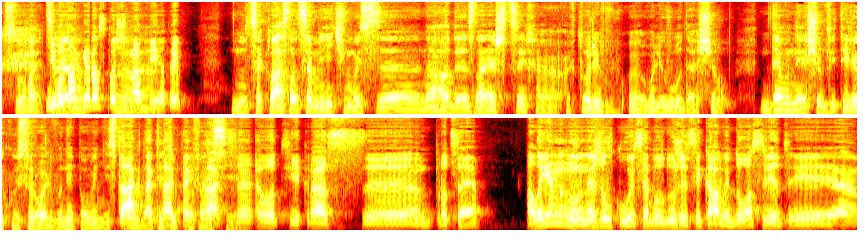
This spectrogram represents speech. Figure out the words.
Слухай, І отак я розпочинав бігати. Ну це класно, це мені чомусь е, нагадує, знаєш, цих е, акторів е, Голлівуда, щоб де вони, щоб війти в якусь роль, вони повинні спробувати так, так, так, професію. Так, так, це от якраз е, про це. Але я ну, не жалкую, це був дуже цікавий досвід. І, е,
